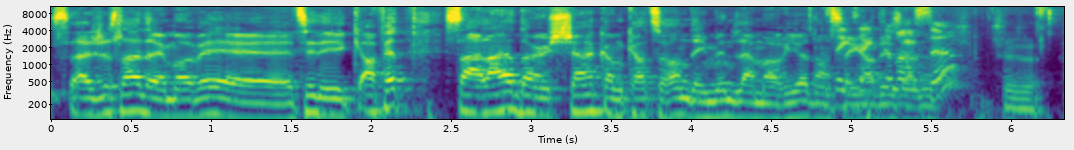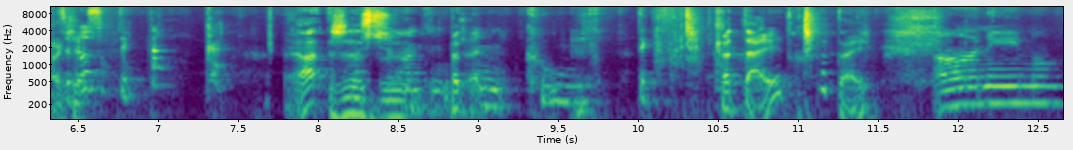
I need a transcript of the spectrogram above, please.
Ça a juste l'air d'un mauvais... euh, tu sais, des- en fait, ça a l'air d'un chant comme quand tu rentres des mines de la Moria dans le C'est Seigneur des exactement Anneaux. ça. C'est ça. C'est OK. pas sur TikTok? Ah, je, Moi, je suis je- rendue une peut- jeune cool. peut-être, peut-être. On est mo.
